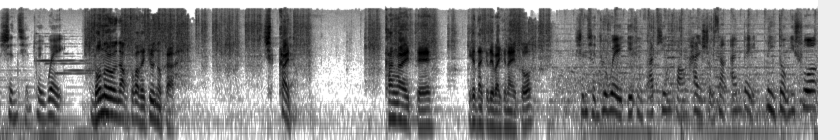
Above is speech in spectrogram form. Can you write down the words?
生前退位。どのようなことができるのか、しっかりと考えていかなければいけないと。 生前退位也引发天皇和首相安倍内斗一说。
